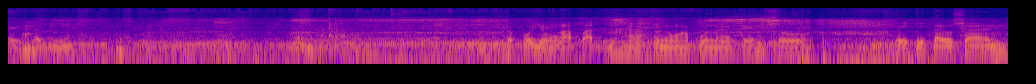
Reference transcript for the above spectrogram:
po yung air tag niya. Ito po yung apat na kinuha po natin. So, 80,000,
